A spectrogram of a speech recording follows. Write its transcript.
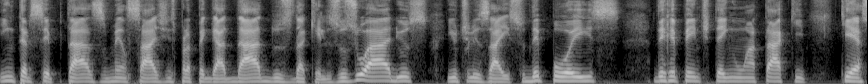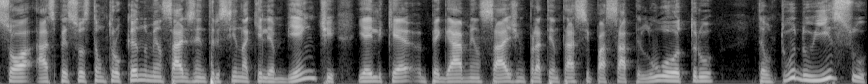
interceptar as mensagens para pegar dados daqueles usuários e utilizar isso depois de repente tem um ataque que é só as pessoas estão trocando mensagens entre si naquele ambiente e aí ele quer pegar a mensagem para tentar se passar pelo outro. Então, tudo isso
